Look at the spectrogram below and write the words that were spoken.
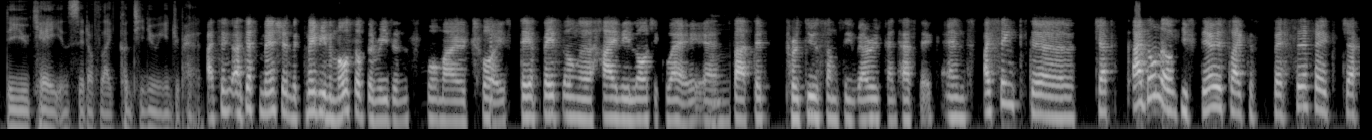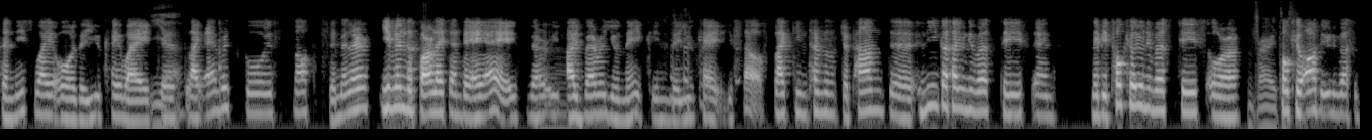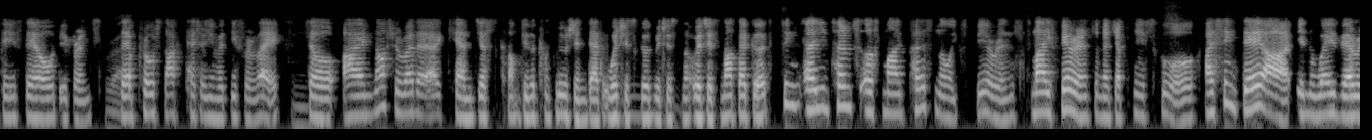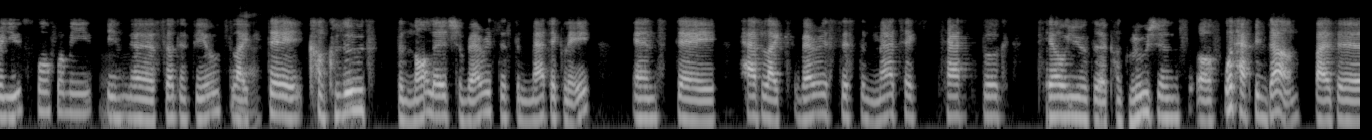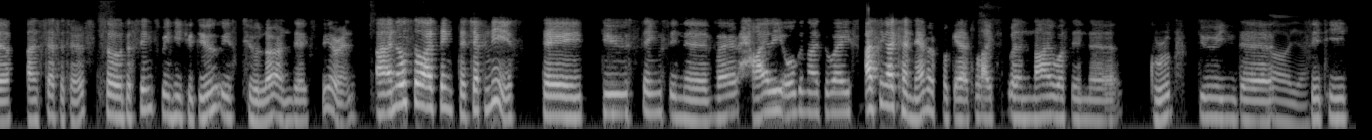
the UK instead of like continuing in Japan? I think I just mentioned that maybe the most of the reasons for my choice. They are based on a highly logic way, and Mm. but they produce something very fantastic. And I think the Jap I don't know if there is like a specific Japanese way or the UK way. Yeah. Like every school is not similar. Even the Bartlett and the AA is very are very unique in the UK itself. Like in terms of Japan, the Niigata universities and maybe Tokyo universities or very Tokyo different. Art universities, they're all different. right. They approach the architecture in a different way. Mm. So I'm not sure whether I can just come to the conclusion that which is good, which is not, which is not that good. I think uh, in terms of my personal experience, my experience in the Japanese school, I think they are in a way very useful for me in uh, certain fields. Like Yeah. they conclude the knowledge very systematically, and they have like very systematic textbook tell you the conclusions of what has been done by the ancestors. So the things we need to do is to learn the experience. Uh, and also, I think the Japanese they do things in a very highly organized way. I think I can never forget like when I was in a group doing the oh yeah city,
